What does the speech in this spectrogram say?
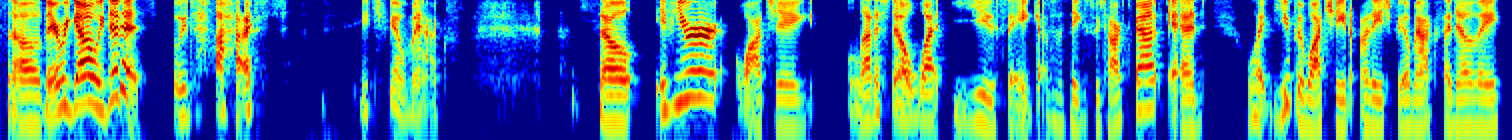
so there we go. We did it. We talked HBO Max. So if you're watching, let us know what you think of the things we talked about and what you've been watching on HBO Max. I know they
